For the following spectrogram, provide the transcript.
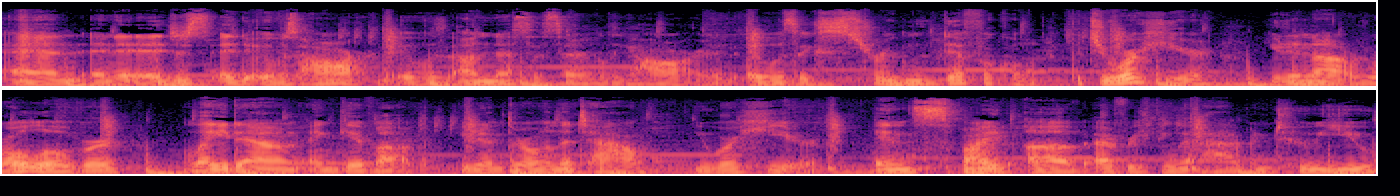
and and it, it just it, it, was hard. It was unnecessarily hard. It, it was extremely difficult. But you were here. You did not roll over, lay down, and give give up. You didn't throw in the towel. You were here. In spite of everything that happened to you,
